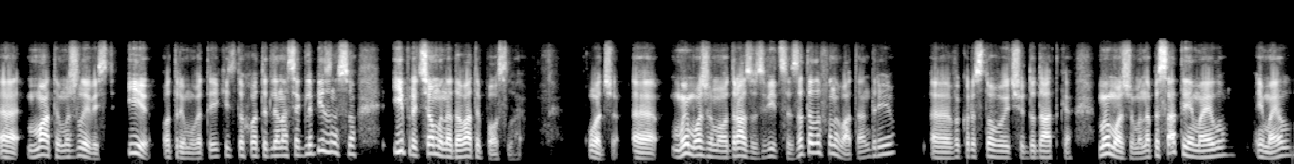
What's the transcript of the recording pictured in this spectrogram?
е, мати можливість і отримувати якісь доходи для нас, як для бізнесу, і при цьому надавати послуги. Отже, е, ми можемо одразу звідси зателефонувати Андрію, е, використовуючи додатки. Ми можемо написати емейлу, емейл,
